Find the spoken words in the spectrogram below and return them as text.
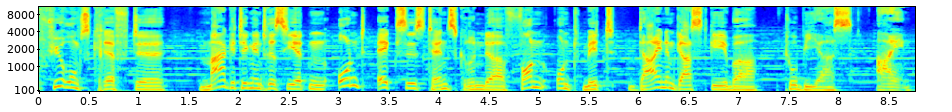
Führungskräfte, Marketinginteressierten und Existenzgründer von und mit deinem Gastgeber Tobias ein.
